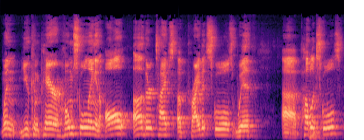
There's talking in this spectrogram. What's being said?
when you compare homeschooling and all other types of private schools with uh, public schools,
